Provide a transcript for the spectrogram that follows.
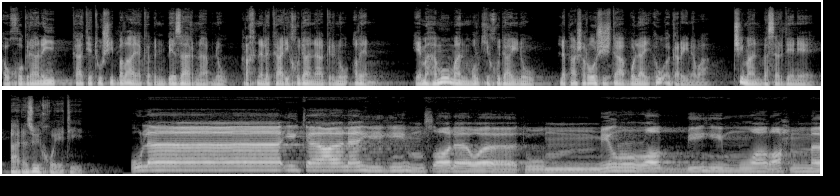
ئەو خۆگرانەی کاتێ تووشی بەڵایەکە بن بێزار نابن و ڕەخنە لە کاری خودا ناگرن و ئەڵێن، ئێمە هەموومان موڵکی خوداین و لە پاشەڕۆژیشدا بۆ لای ئەو ئەگەڕێینەوە، چیمان بەسەر دێنێ ئارەزووی خۆیەتی. ئولائیک علیهم صلوات من ربهم ورحمە.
